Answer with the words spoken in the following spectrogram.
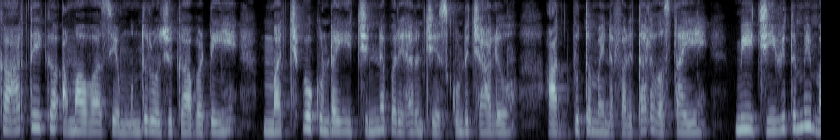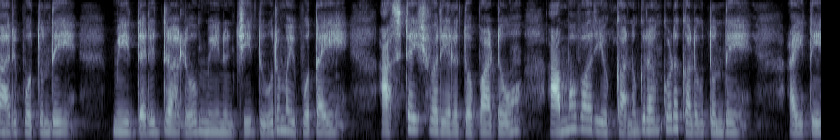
కార్తీక అమావాస్య ముందు రోజు కాబట్టి మర్చిపోకుండా ఈ చిన్న పరిహారం చేసుకుంటే చాలు. అద్భుతమైన ఫలితాలు వస్తాయి. మీ జీవితమే మారిపోతుంది. మీ దరిద్రాలు మీ నుంచి దూరం అయిపోతాయి అష్టైశ్వర్యాలతో పాటు అమ్మవారి యొక్క అనుగ్రహం కూడా కలుగుతుంది. అయితే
